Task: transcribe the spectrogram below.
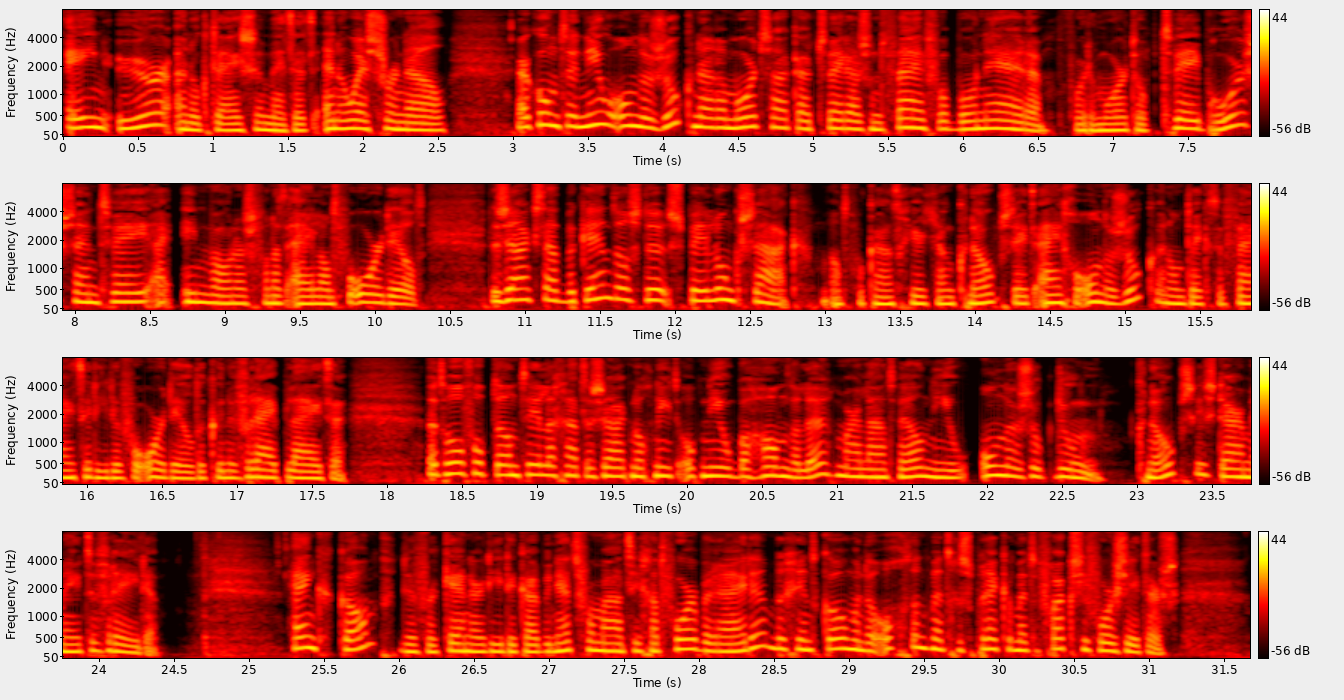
1 uur, Anouk Thijssen met het NOS-journaal. Er komt een nieuw onderzoek naar een moordzaak uit 2005 op Bonaire. Voor de moord op twee broers zijn twee inwoners van het eiland veroordeeld. De zaak staat bekend als de Spelonkzaak. Advocaat Geert-Jan Knoop deed eigen onderzoek... en ontdekte feiten die de veroordeelden kunnen vrijpleiten. Het Hof op de Antillen gaat de zaak nog niet opnieuw behandelen... maar laat wel nieuw onderzoek doen. Knoops is daarmee tevreden. Henk Kamp, de verkenner die de kabinetsformatie gaat voorbereiden... begint komende ochtend met gesprekken met de fractievoorzitters.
